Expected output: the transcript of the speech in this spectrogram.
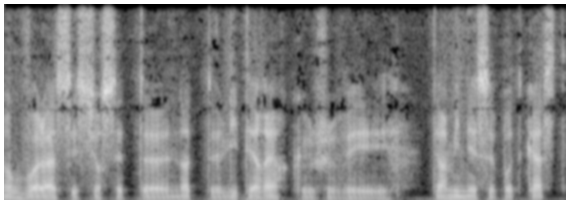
Donc voilà, c'est sur cette euh, note littéraire que je vais terminer ce podcast.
